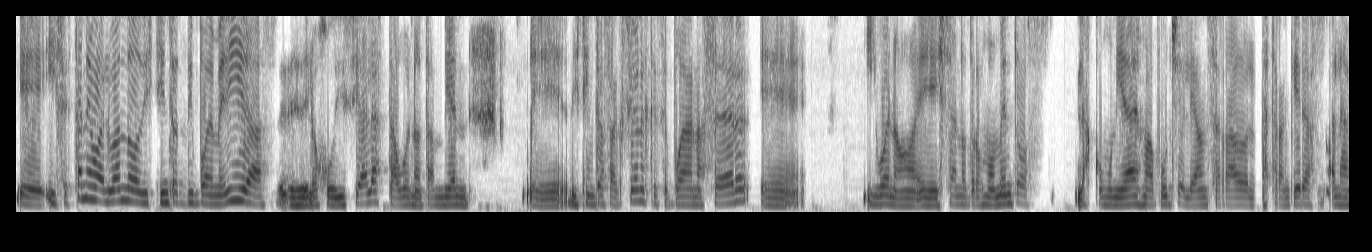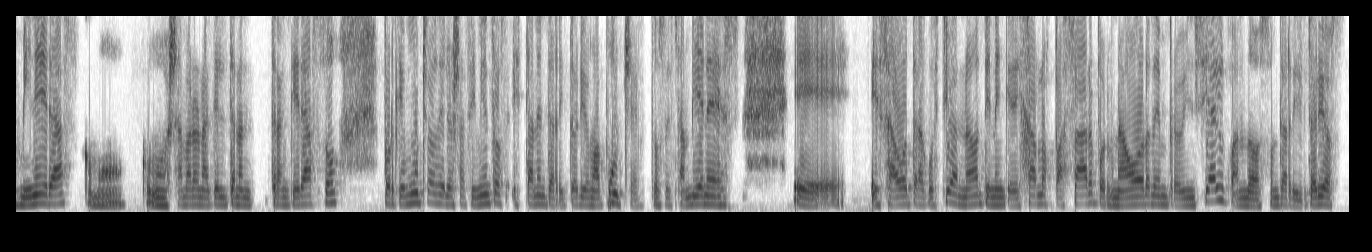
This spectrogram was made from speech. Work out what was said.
eh, y se están evaluando distintos tipos de medidas, desde lo judicial hasta, bueno, también eh, distintas acciones que se puedan hacer. Eh, y bueno, ya en otros momentos las comunidades mapuche le han cerrado las tranqueras a las mineras, como, como llamaron aquel tranquerazo, porque muchos de los yacimientos están en territorio mapuche. Entonces también es eh, esa otra cuestión, ¿no? Tienen que dejarlos pasar por una orden provincial cuando son territorios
